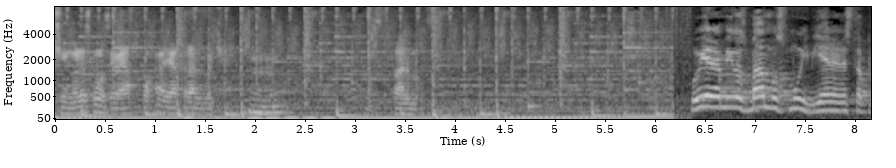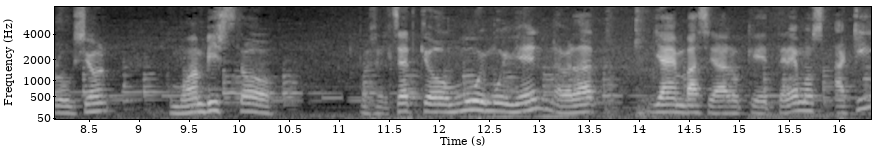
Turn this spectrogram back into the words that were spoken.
Chingón es como se ve allá atrás, mucha. Las palmas. Muy bien amigos, vamos muy bien en esta producción. Como han visto, pues el set quedó muy muy bien. La verdad, ya en base a lo que tenemos aquí,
